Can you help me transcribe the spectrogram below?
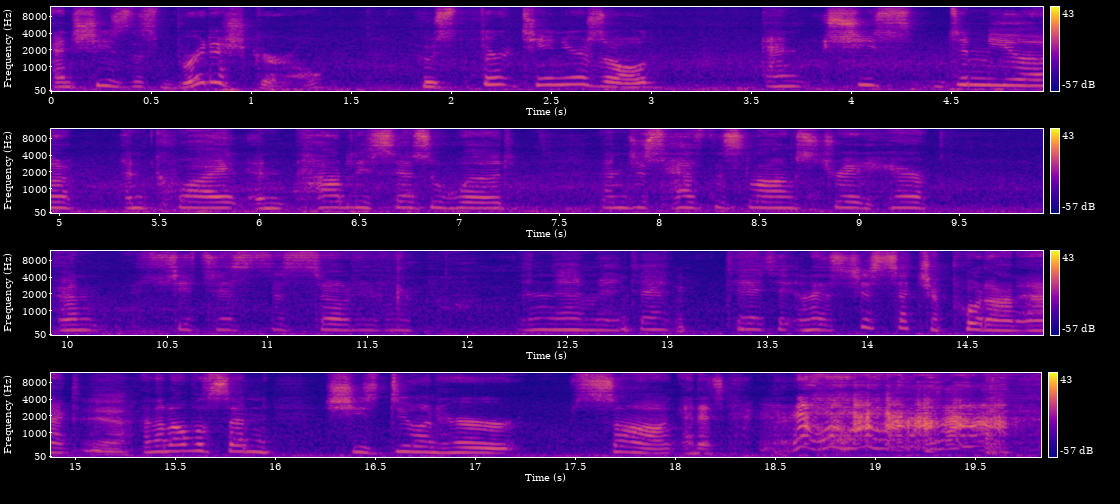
and she's this British girl who's 13 years old, And she's demure and quiet and hardly says a word and just has this long straight hair. And she just is sort of. And it's just such a put-on act. Yeah. And then all of a sudden, she's doing her song, and it's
